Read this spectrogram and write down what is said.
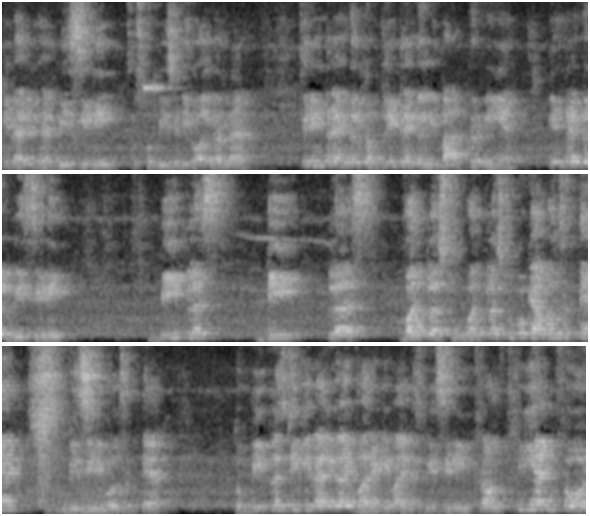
की वैल्यू है बी सी डी उसको बी सी डी कॉल करना है। फिर इन ट्रैंगल कंप्लीट ट्रैंगल की बात करनी है। In triangle B C D B plus D plus one plus two one plus two को क्या बोल सकते हैं? बी सी डी बोल सकते हैं। तो b प्लस डी की वैल्यू आई 180 eighty minus B C D from three and four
